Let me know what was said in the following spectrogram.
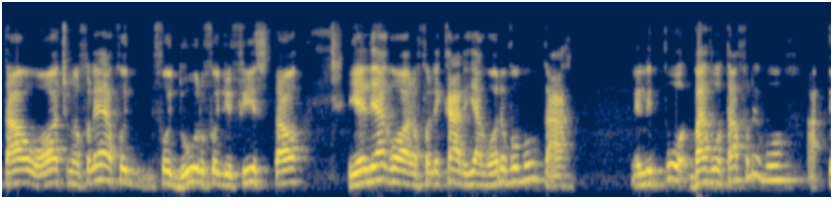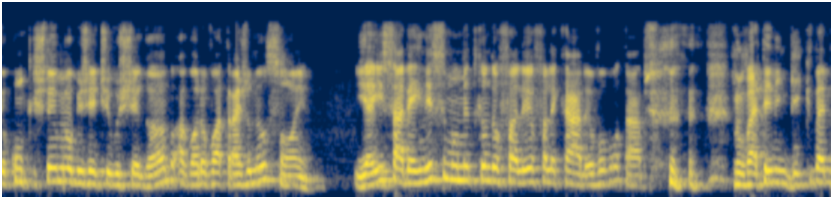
tal, ótimo? Eu falei: é, foi, foi duro, foi difícil tal. E ele, agora? Eu falei: cara, e agora eu vou voltar. Ele, pô, vai voltar? Eu falei: vou. Ah, eu conquistei o meu objetivo chegando, agora eu vou atrás do meu sonho. E aí, sabe, aí nesse momento quando eu falei, eu falei, cara, eu vou voltar. não vai ter ninguém que vai me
